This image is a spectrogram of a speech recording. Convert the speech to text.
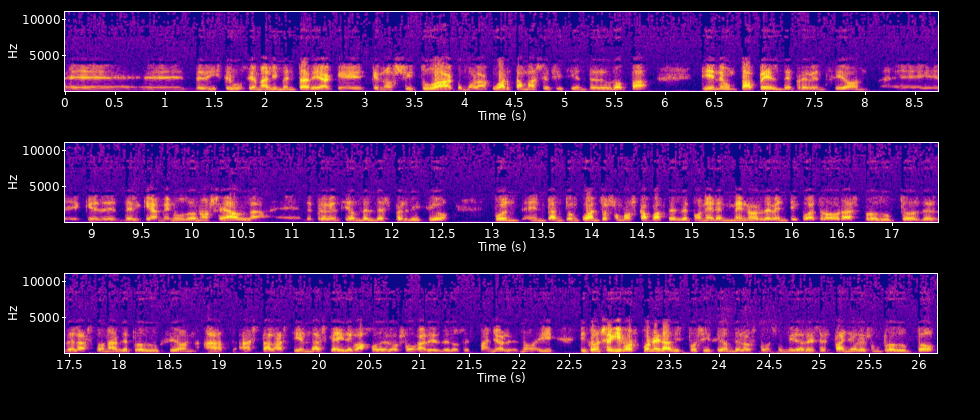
eh, eh, de distribución alimentaria, que, que, nos sitúa como la cuarta más eficiente de Europa, tiene un papel de prevención que del que a menudo no se habla, de prevención del desperdicio, en tanto en cuanto somos capaces de poner en menos de 24 horas productos desde las zonas de producción hasta las tiendas que hay debajo de los hogares de los españoles, ¿no? Y, y, conseguimos poner a disposición de los consumidores españoles un producto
